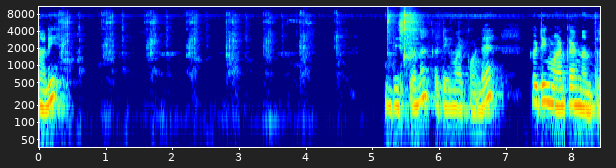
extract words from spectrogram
ನೋಡಿ ಇದಿಷ್ಟನ್ನು ಕಟಿಂಗ್ ಮಾಡಿಕೊಂಡೆ. ಕಟಿಂಗ್ ಮಾಡ್ಕೊಂಡ ನಂತರ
